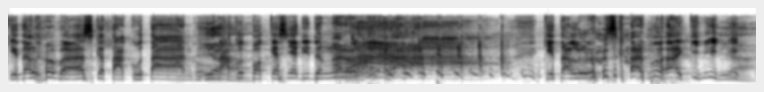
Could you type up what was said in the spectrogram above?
Kita ngebahas ketakutan. Iya. Takut podcastnya didengar. Kita luruskan lagi. Iya.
